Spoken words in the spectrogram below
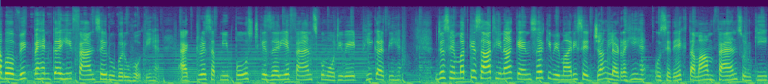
अब विग पहनकर ही फ़ैन से रूबरू होती हैं। एक्ट्रेस अपनी पोस्ट के ज़रिए फैंस को मोटिवेट भी करती हैं। जिस हिम्मत के साथ हिना कैंसर की बीमारी से जंग लड़ रही है, उसे देख तमाम फैंस उनकी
